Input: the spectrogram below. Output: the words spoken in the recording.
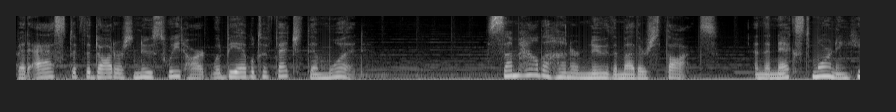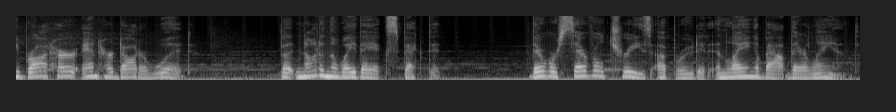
but asked if the daughter's new sweetheart would be able to fetch them wood. Somehow the hunter knew the mother's thoughts, and the next morning he brought her and her daughter wood. But not in the way they expected. There were several trees uprooted and laying about their land.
